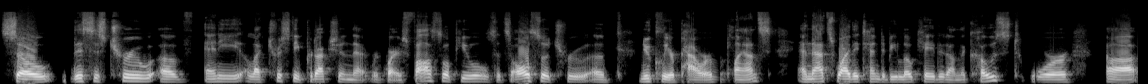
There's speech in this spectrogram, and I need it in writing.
So this is true of any electricity production that requires fossil fuels. It's also true of nuclear power plants, and that's why they tend to be located on the coast or uh,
